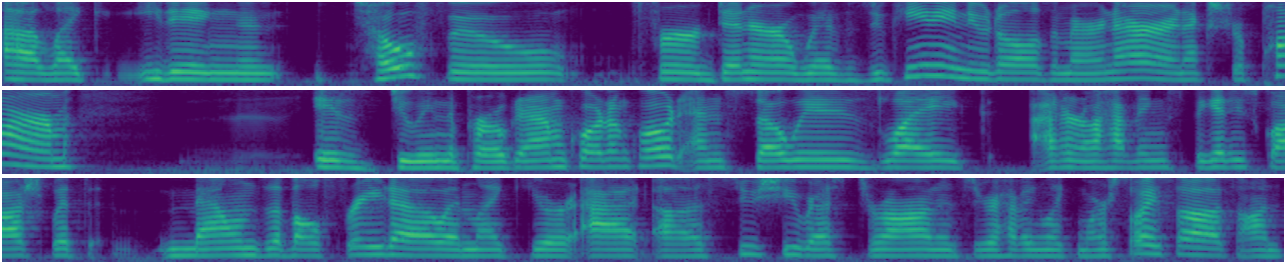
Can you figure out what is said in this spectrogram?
Uh, like eating tofu for dinner with zucchini noodles and marinara and extra parm is doing the program, quote unquote. And so is like I don't know, having spaghetti squash with mounds of Alfredo and like you're at a sushi restaurant and so you're having like more soy sauce on,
